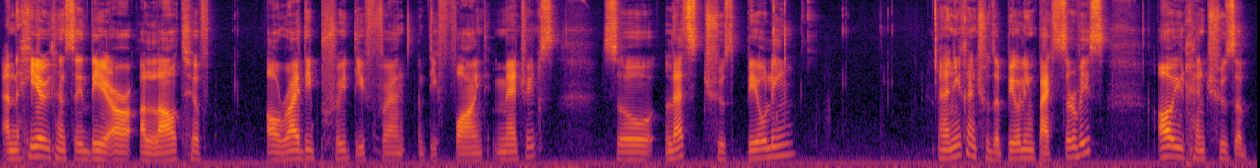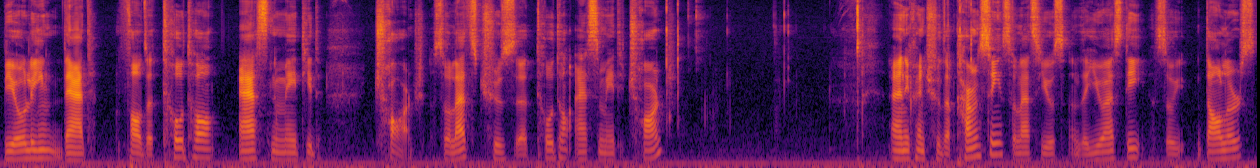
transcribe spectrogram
And here you can see there are a lot of already predefined defined metrics. So let's choose billing. And you can choose a billing by service, or you can choose a billing that for the total estimated charge. So let's choose the total estimated charge. And you can choose the currency. So let's use the USD, so dollars,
